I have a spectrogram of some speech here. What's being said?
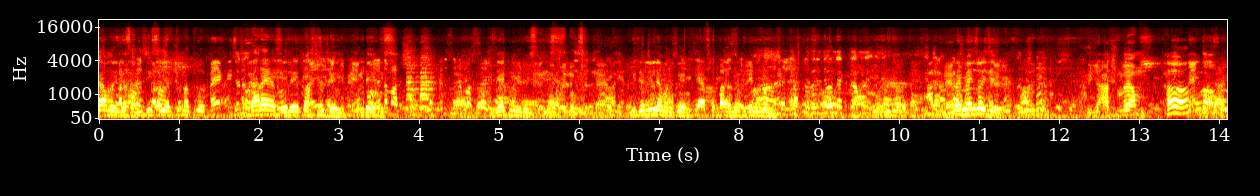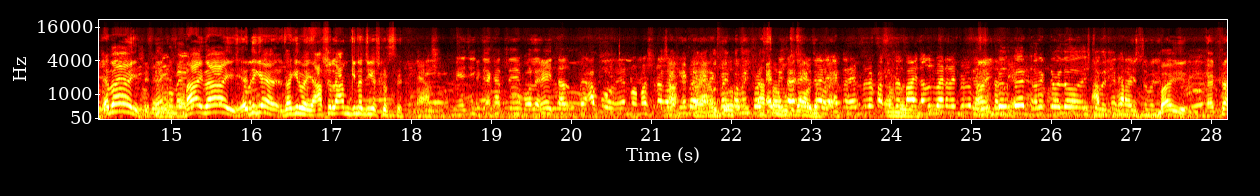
কাম গেছে হ্যাঁ। ভাই ভাই ভাই, এদিকে জাকির ভাই, আসলে আম কিনা জিজ্ঞেস করছে। ম্যাজিক দেখাতে বলে এই আপু 900 টাকা জাকির ভাই। একটা রেড বেলের ভাই দাদুল ভাই রেড বেলের আরেকটা হলো স্ট্রবেরি ভাই একটা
